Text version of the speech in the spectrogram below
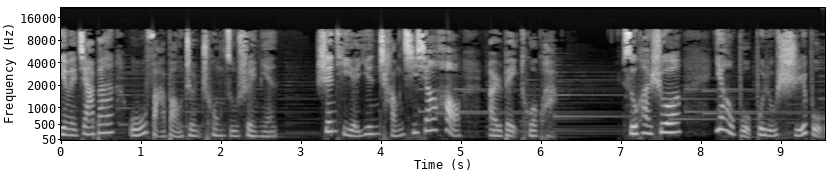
因为加班无法保证充足睡眠，身体也因长期消耗而被拖垮。俗话说：“药补不如食补，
